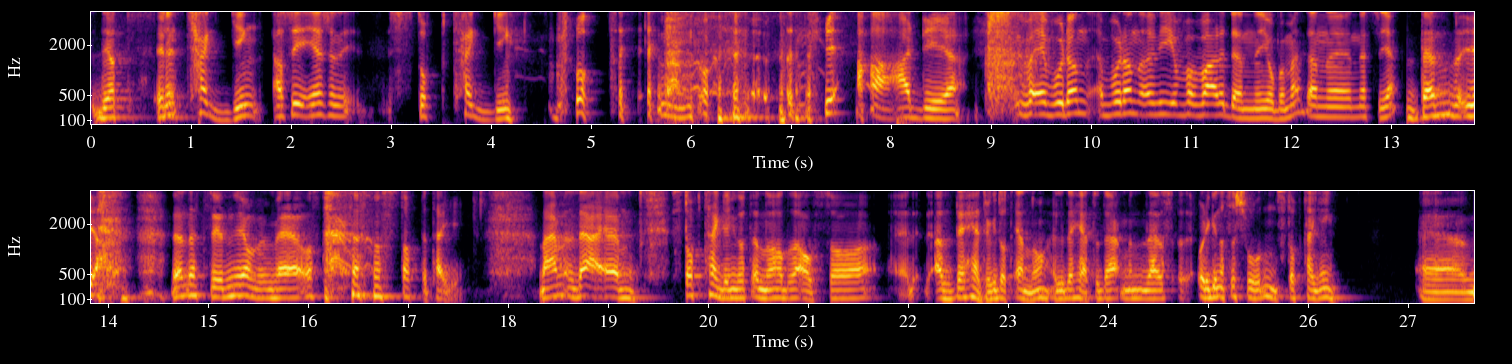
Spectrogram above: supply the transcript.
Det at, eller, Men tagging Altså, jeg skjønner Stopp tagging .no Det er det Hvordan, hvordan hva er det den jobber med, den eh, nettsida? den, ja, den nettsiden jobber med å, st å stoppe tagging. Nei, men det er um, Stopptagging.no hadde altså eh, altså, Det heter jo ikke .no, eller det heter jo det, men det er, organisasjonen Stopp Tagging eh,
